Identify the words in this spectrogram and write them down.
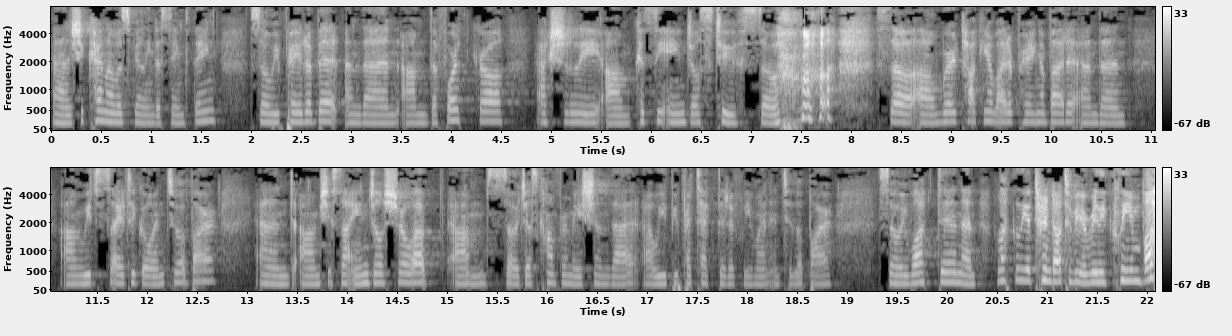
and she kind of was feeling the same thing. So we prayed a bit, and then um, the fourth girl actually um, could see angels too. So, so um, we're talking about it, praying about it, and then um, we decided to go into a bar. And um, she saw angels show up, um, so just confirmation that uh, we'd be protected if we went into the bar. So we walked in and luckily it turned out to be a really clean bar.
